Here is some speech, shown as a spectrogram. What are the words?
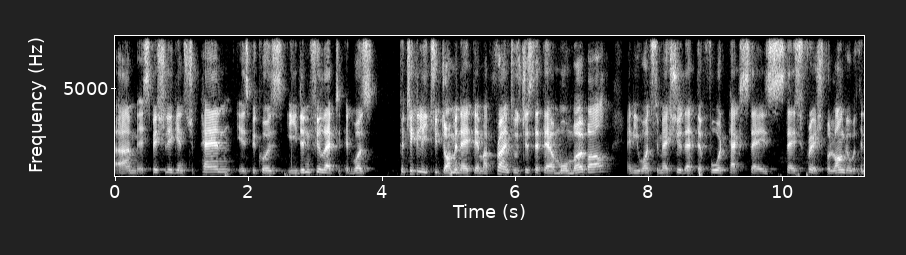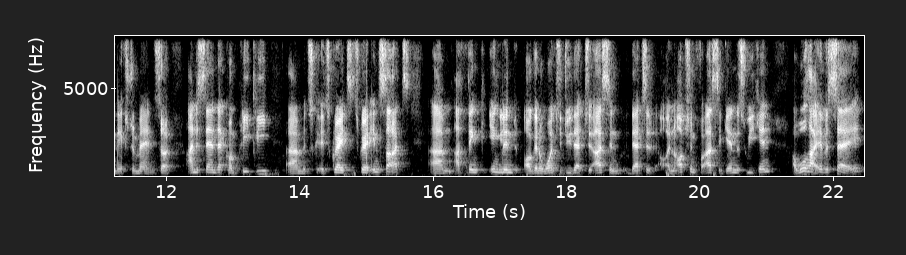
um, especially against Japan, is because he didn't feel that it was particularly to dominate them up front. It was just that they are more mobile, and he wants to make sure that the forward pack stays stays fresh for longer with an extra man. So I understand that completely. Um, it's it's great. It's great insight. Um, I think England are going to want to do that to us, and that's a, an option for us again this weekend. I will, however, say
